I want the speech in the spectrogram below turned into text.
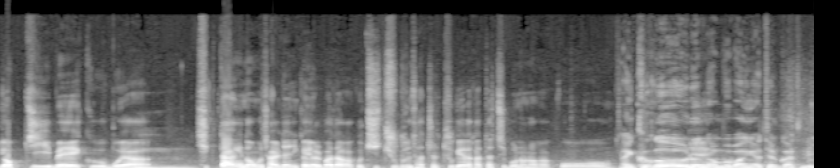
옆집에 그 뭐야 음. 식당이 너무 잘 되니까 열받아 갖고 지 죽은 사철 두 개 다 갖다 집어넣어 갖고 아니 그거는 예. 업무방해가 될 것 같은데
